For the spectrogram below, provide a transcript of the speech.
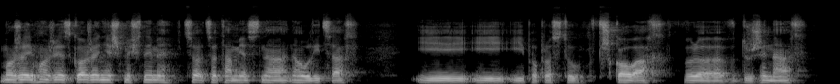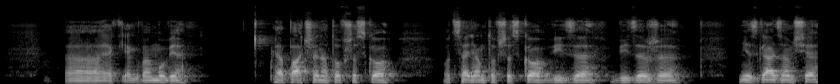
może, może jest gorzej niż myślimy, co, co tam jest na, na ulicach i, i, i po prostu w szkołach, w, w drużynach. E, jak, jak Wam mówię, ja patrzę na to wszystko, oceniam to wszystko, widzę, widzę, że nie zgadzam się,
